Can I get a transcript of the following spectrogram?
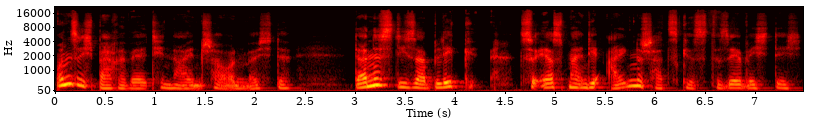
unsichtbare Welt hineinschauen möchte, dann ist dieser Blick zuerst mal in die eigene Schatzkiste sehr wichtig.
